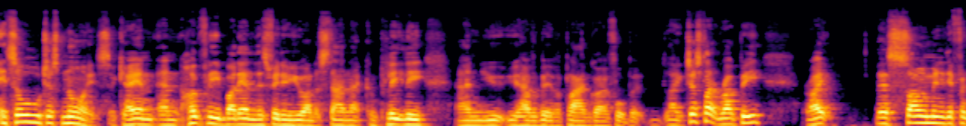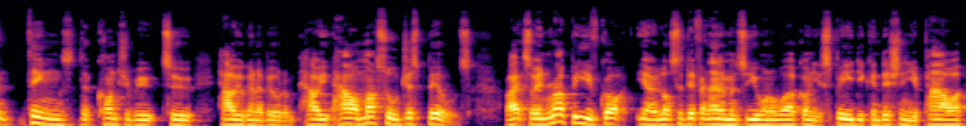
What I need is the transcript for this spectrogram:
It's all just noise, okay? And and hopefully by the end of this video you understand that completely and you you have a bit of a plan going forward. But like just like rugby, right? There's so many different things that contribute to how you're going to build a, how you, how a muscle just builds, right? So in rugby you've got you know lots of different elements that you want to work on: your speed, your conditioning, your power,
